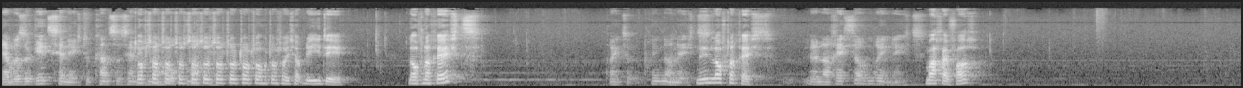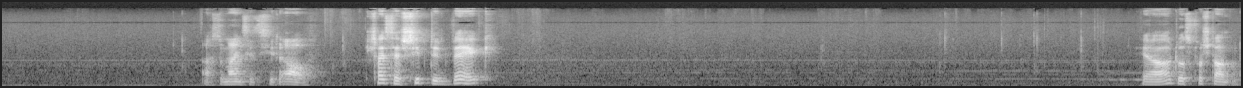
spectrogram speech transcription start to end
Ja, aber so geht's ja nicht. Du kannst das ja Doch, nicht doch, mehr doch, doch, doch, doch, doch, doch, doch, doch, doch, ich habe eine Idee. Lauf nach rechts. Bringt, bringt noch nichts. Nee, lauf nach rechts. Ja, nach rechts laufen bringt nichts. Mach einfach. Ach, du meinst jetzt hier drauf? Scheiße, er schiebt den weg. Ja, du hast verstanden.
